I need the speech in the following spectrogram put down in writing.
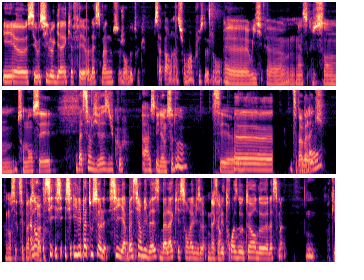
Et c'est aussi le gars qui a fait Last Man ou ce genre de truc. Ça parlera sûrement à plus de gens. oui, son, son, nom c'est. Bastien Vives, du coup. Ah, il a un pseudo, non? C'est. C'est pas Balak? non, c'est pas ah non, il est pas tout seul. Si, il y a Bastien Vives, Balak et Sans la ville. C'est les trois auteurs de la semaine. Hmm, ok.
